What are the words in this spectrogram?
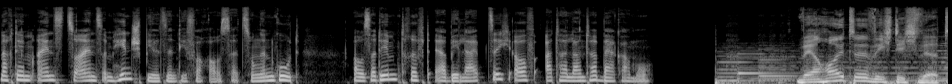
Nach dem 1 zu 1 im Hinspiel sind die Voraussetzungen gut. Außerdem trifft RB Leipzig auf Atalanta Bergamo. Wer heute wichtig wird.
